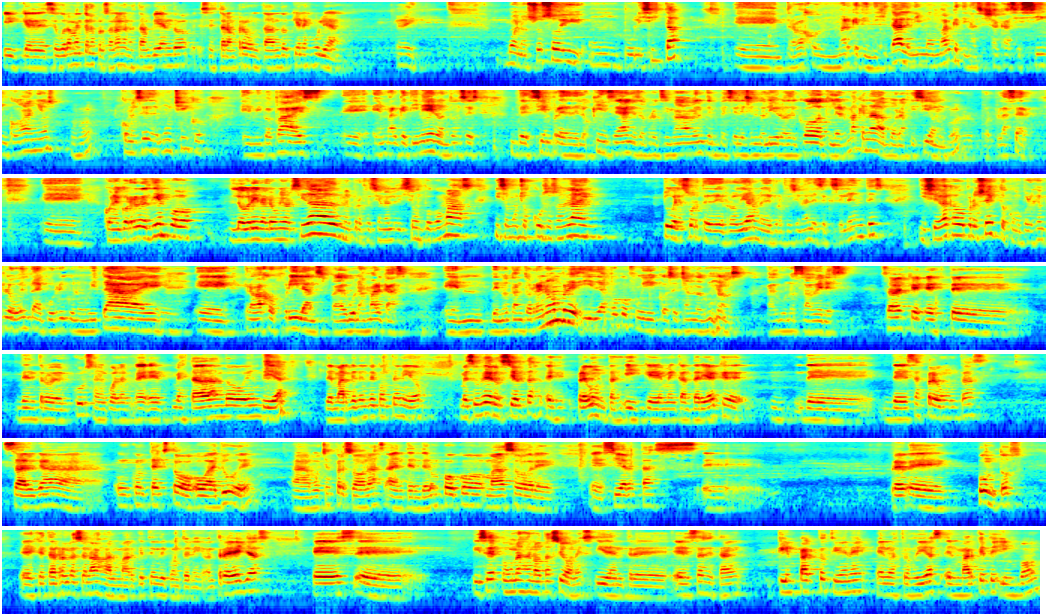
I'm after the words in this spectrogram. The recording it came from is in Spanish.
y que seguramente las personas que nos están viendo se estarán preguntando quién es Julián. Ok. Bueno, yo soy un publicista, eh, trabajo en marketing digital, en inbound marketing hace ya casi 5 años. Comencé desde muy chico, eh, mi papá es, eh, es marketinero, entonces de siempre desde los 15 años aproximadamente empecé leyendo libros de Kotler, más que nada por afición, por, por placer. Con el correr del tiempo logré ir a la universidad, me profesionalicé un poco más, hice muchos cursos online, tuve la suerte de rodearme de profesionales excelentes y llevé a cabo proyectos como por ejemplo venta de currículum vitae, eh, trabajo freelance para algunas marcas en- de no tanto renombre y de a poco fui cosechando algunos, algunos saberes. Sabes que este dentro del curso en el cual me, eh, me está dando hoy en día de marketing de contenido, me sugiero ciertas eh, preguntas y que me encantaría que de, de esas preguntas salga un contexto o, ayude a muchas personas a entender un poco más sobre eh, eh, eh, puntos eh, que están relacionados al marketing de contenido. Entre ellas es, hice unas anotaciones y de entre esas están qué impacto tiene en nuestros días el marketing inbound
